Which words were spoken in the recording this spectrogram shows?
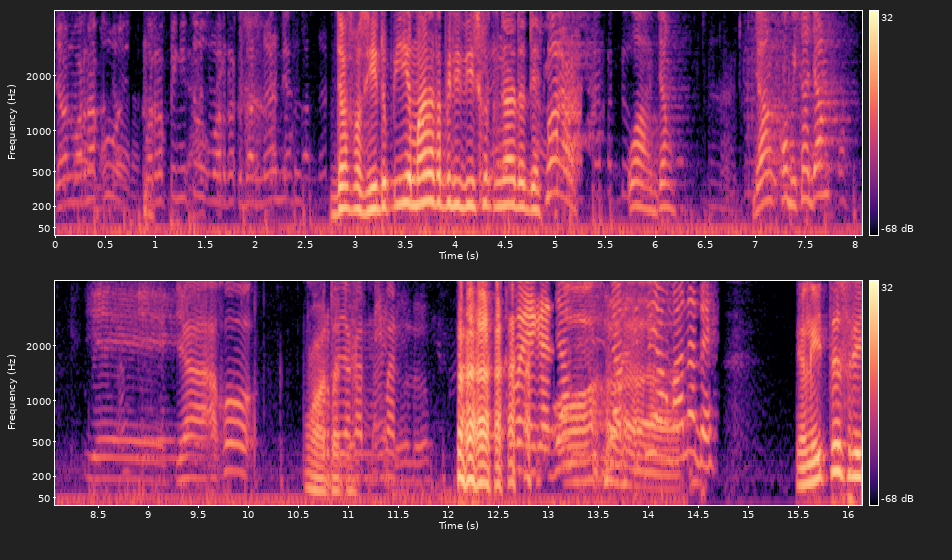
Jangan warnaku, warna pink itu warna kebanggaan itu. Jangs masih hidup iya mana tapi di Discord nggak ada dia. Wah, Jang. Jang, kok bisa, Jang? Yeay. Ya, aku Oh, ada dia. kebanyakan iman. Kebanyakan. Yang, Oh. yang itu yang mana deh? Yang itu Sri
